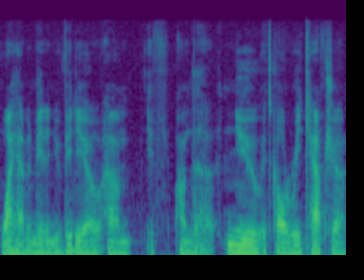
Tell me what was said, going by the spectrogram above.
why I haven't made a new video. Um, if on the new, it's called reCAPTCHA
